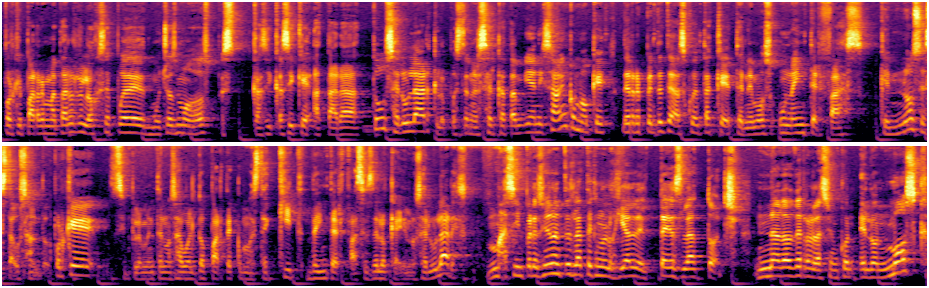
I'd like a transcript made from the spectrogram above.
porque para rematar el reloj se puede de muchos modos, pues casi casi que atar a tu celular, que lo puedes tener cerca también. Y saben como que de repente te das cuenta que tenemos una interfaz que no se está usando, porque simplemente nos ha vuelto parte como este kit de interfaces de lo que hay en los celulares. Más impresionante es la tecnología del Tesla Touch. Nada de relación con Elon Musk.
